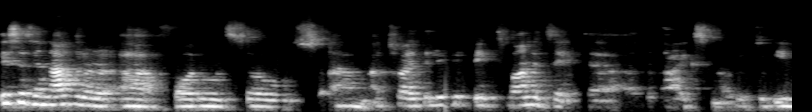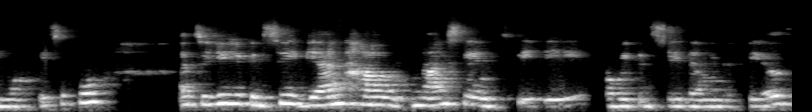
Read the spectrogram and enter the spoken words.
this is another uh, photo. So um, I tried a little bit to annotate the, the dikes in order to be more visible. And so here you can see again how nicely in 3D, or we can see them in the field,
